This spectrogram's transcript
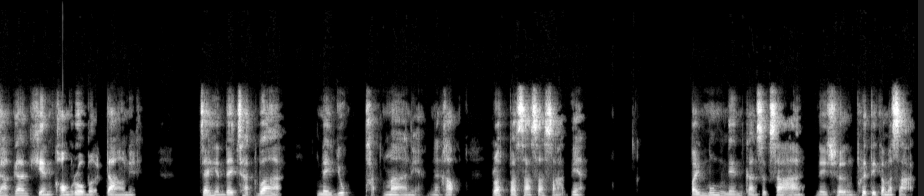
จากการเขียนของโรเบิร์ตดาวเนี่ยจะเห็นได้ชัดว่าในยุคถัดมาเนี่ยนะครับรัฐประศาศาสตร์เนี่ย ไปมุ่งเน้นการศึกษาในเชิงพฤติกรรมศาสตร์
